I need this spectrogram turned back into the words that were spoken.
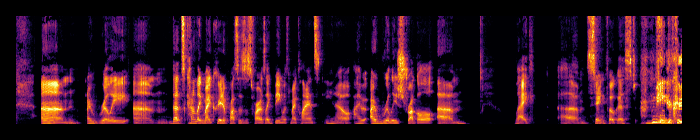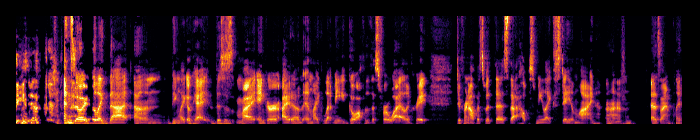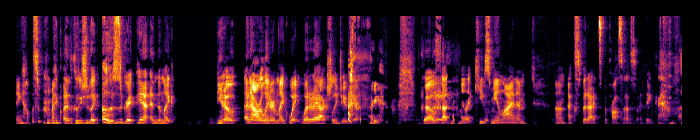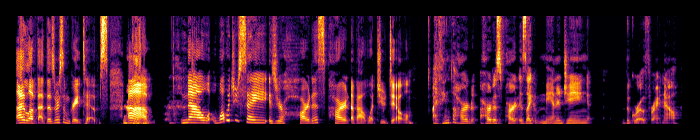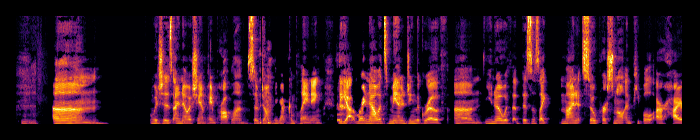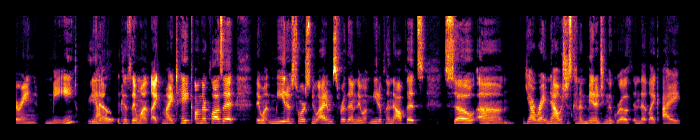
Um, I really um that's kind of like my creative process as far as like being with my clients, you know, I I really struggle um like um staying focused being a creative and so i feel like that um being like okay this is my anchor item and like let me go off of this for a while and create different outfits with this that helps me like stay in line um, mm-hmm. as I'm planning outfits for my clients. Because you should be like, oh, this is a great pant, and then like you know, an hour later, I'm like, wait, what did I actually do here? like, so that definitely like keeps me in line and um, expedites the process. I think. I love that. Those were some great tips. Um, now, what would you say is your hardest part about what you do? I think the hard hardest part is like managing the growth right now. Mm. Um which is I know a champagne problem. So don't think I'm complaining. But yeah, right now it's managing the growth. Um you know with a business like mine it's so personal and people are hiring me, yeah. you know, because they want like my take on their closet. They want me to source new items for them. They want me to plan the outfits. So, um, yeah, right now it's just kind of managing the growth and that like I,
